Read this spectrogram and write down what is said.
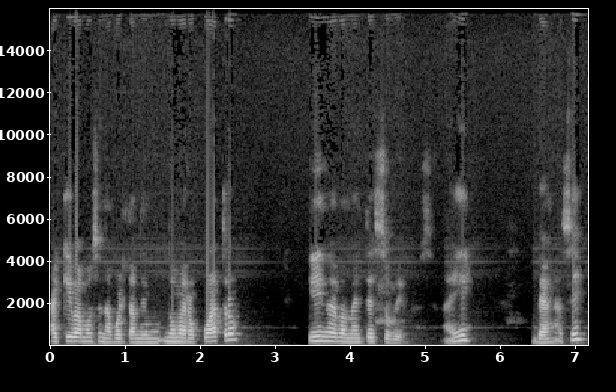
Aquí vamos en la vuelta número 4 y nuevamente subimos. Ahí, vean así.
